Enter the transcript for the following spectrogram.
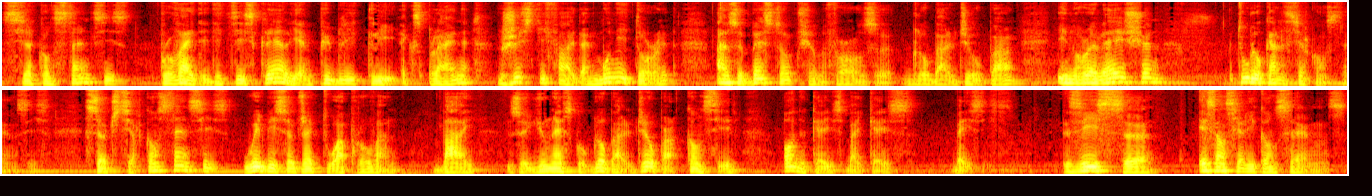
circumstances, provided it is clearly and publicly explained, justified and monitored as the best option for the global geopark in relation to local circumstances. Such circumstances will be subject to approval by the UNESCO Global Geopark Council on a case-by-case -case basis. This uh, essentially concerns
